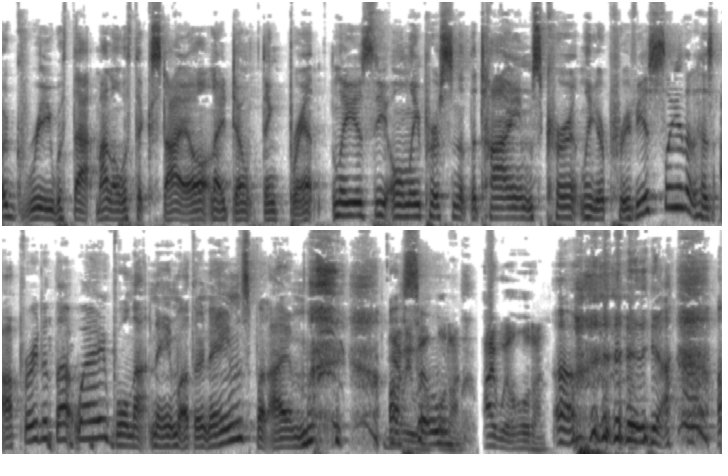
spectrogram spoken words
agree with that monolithic style, and I don't think Brantley is the only person at the Times currently or previously that has operated that way. We'll not name other names, but I'm Yeah, we also will. Hold on. I will. Hold on. yeah. Uh,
